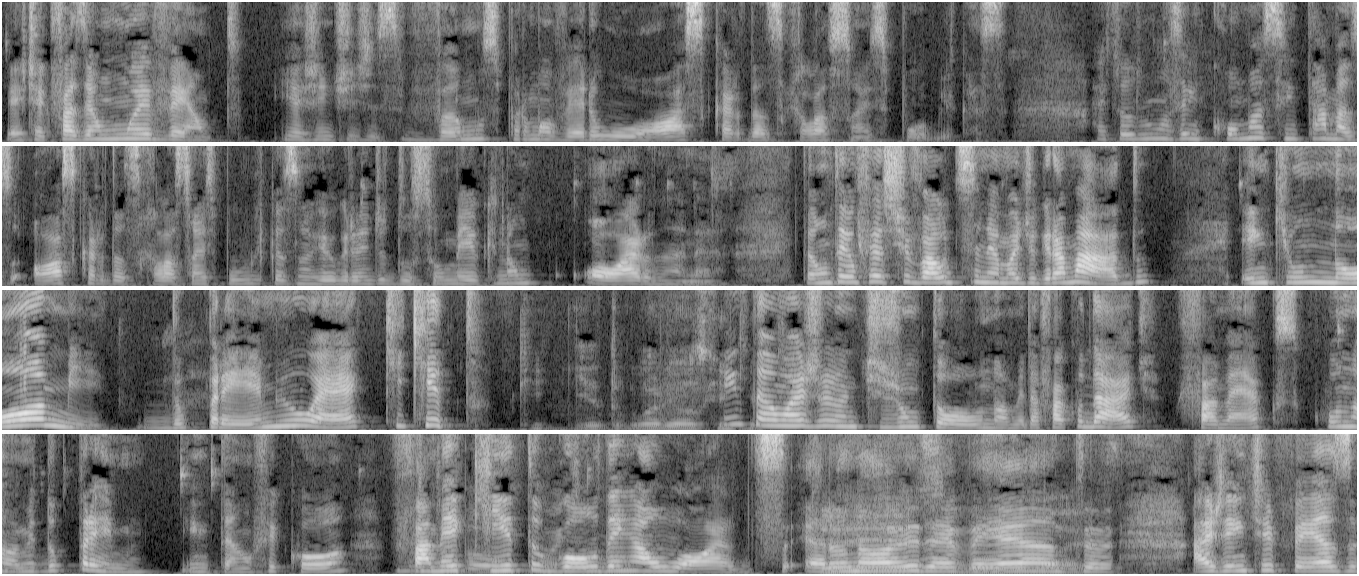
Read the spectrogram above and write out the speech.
E a gente tinha que fazer um evento. E a gente disse, vamos promover o Oscar das Relações Públicas. Aí todo mundo assim, como assim? Tá, mas Oscar das Relações Públicas no Rio Grande do Sul meio que não orna, né? Então tem o Festival de Cinema de Gramado, em que o nome do prêmio é Kikito. Glorioso. Então a gente juntou o nome da faculdade, Famex, com o nome do prêmio. Então ficou Famequito muito Golden Awards. Era o nome isso, do bom evento. A gente fez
